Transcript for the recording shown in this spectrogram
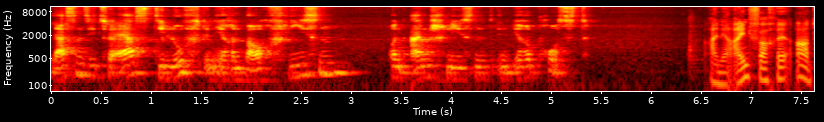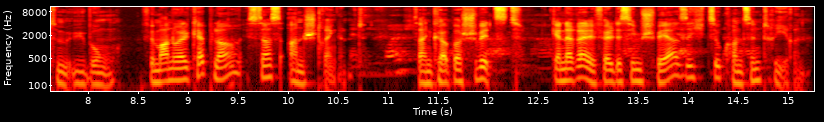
Lassen Sie zuerst die Luft in Ihren Bauch fließen und anschließend in Ihre Brust. Eine einfache Atemübung. Für Manuel Kepler ist das anstrengend. Sein Körper schwitzt. Generell fällt es ihm schwer, sich zu konzentrieren.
